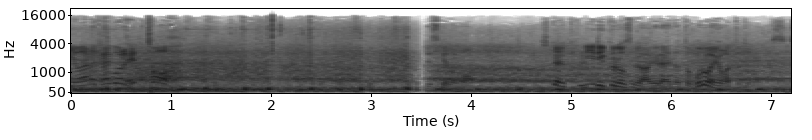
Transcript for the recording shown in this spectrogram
柔らかいボールヘッド。ですけども。しっかりフリーでクロスが上げられたところは良かったと思います。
